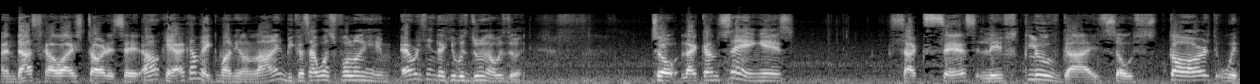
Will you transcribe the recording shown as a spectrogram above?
and that's how I started saying, okay, I can make money online because I was following him. Everything that he was doing, I was doing. So, like I'm saying, is success leaves clues, guys. So start with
